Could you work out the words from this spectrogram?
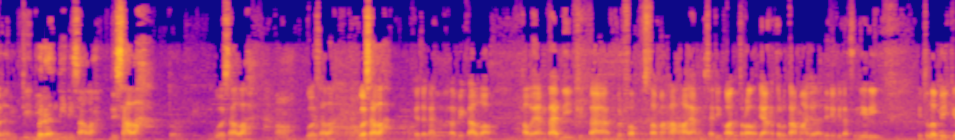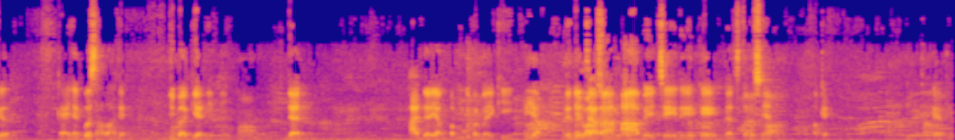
berhenti di, berhenti di salah. Di salah tuh gue salah. Heeh. gue salah. Gue salah gitu kan. Tapi kalau kalau yang tadi kita berfokus sama hal-hal yang bisa dikontrol yang terutama adalah diri kita sendiri itu lebih ke kayaknya gue salah deh di bagian ini Heeh. dan ada yang perlu diperbaiki iya dengan Jadi cara gitu. A B C D E Betul. dan seterusnya oke oke oke.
